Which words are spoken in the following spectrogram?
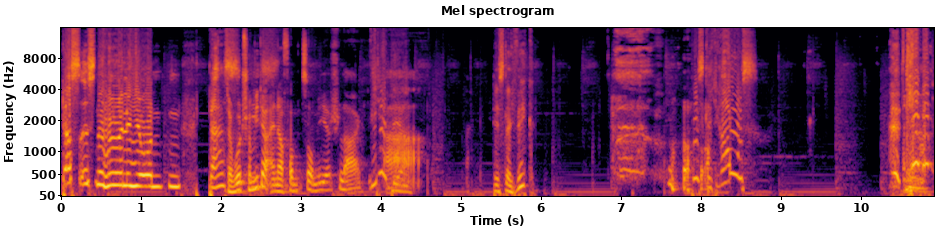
Das ist eine Höhle hier unten. Das Da wurde schon wieder einer vom Zombie erschlagen. Wieder der? Ah. Der ist gleich weg. Der ist gleich raus. Diamant,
